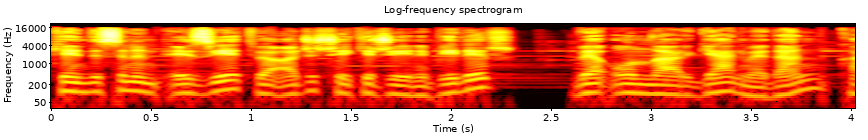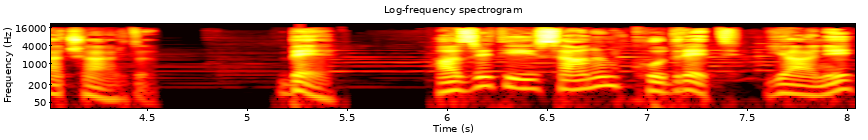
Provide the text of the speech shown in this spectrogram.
kendisinin eziyet ve acı çekeceğini bilir ve onlar gelmeden kaçardı. B. Hz. İsa'nın kudret yani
